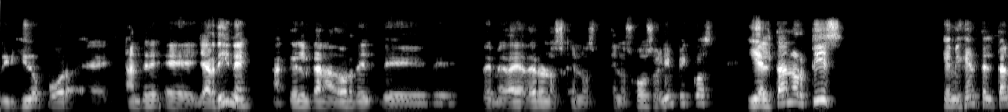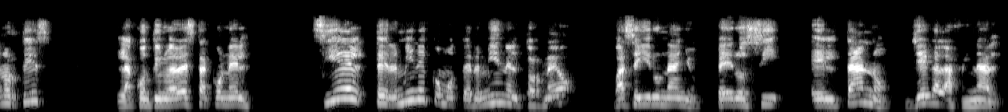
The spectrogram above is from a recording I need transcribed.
dirigido por eh, André eh, Jardine, aquel ganador de, de, medalla de oro en los, en, los, en los Juegos Olímpicos, y el Tan Ortiz, que mi gente, el Tan Ortiz, la continuidad está con él. Si él termine como termine el torneo, va a seguir un año, pero si el Tano llega a la final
